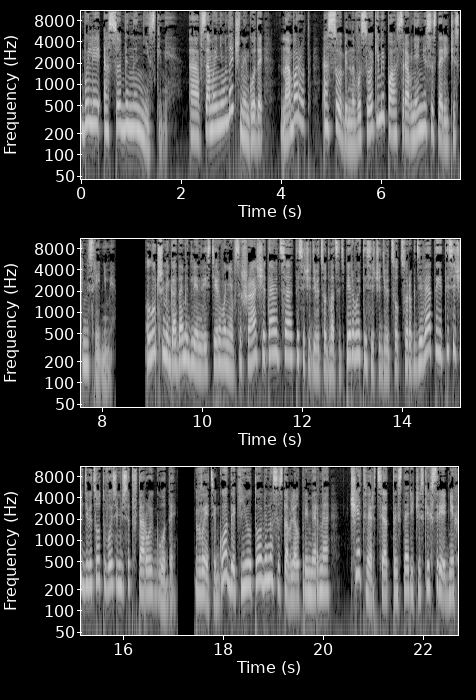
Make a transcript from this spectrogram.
были особенно низкими, а в самые неудачные годы, наоборот, особенно высокими по сравнению с историческими средними. Лучшими годами для инвестирования в США считаются 1921, 1949 и 1982 годы. В эти годы Кью Тобина составлял примерно четверть от исторических средних,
